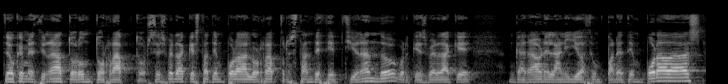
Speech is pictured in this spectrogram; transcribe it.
tengo que mencionar a Toronto Raptors. Es verdad que esta temporada los Raptors están decepcionando, porque es verdad que ganaron el anillo hace un par de temporadas,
